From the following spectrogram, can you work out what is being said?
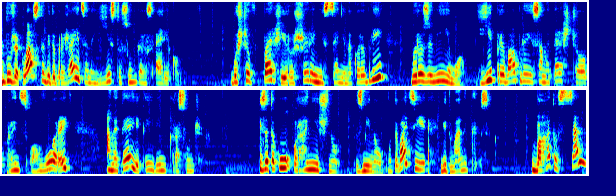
дуже класно відображається на її стосунках з Еріком. Бо ще в першій розширеній сцені на кораблі ми розуміємо, її приваблює саме те, що принц говорить, а не те, який він красунчик. І за таку органічну зміну мотивації від мене плюсик. Багато сцен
